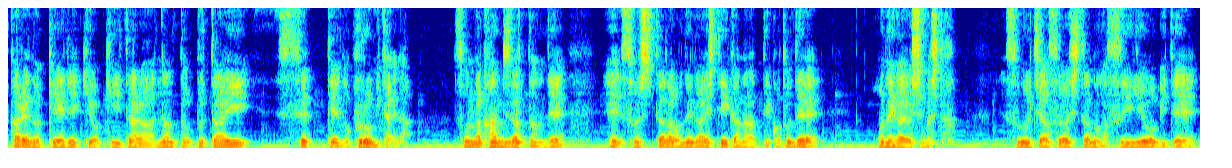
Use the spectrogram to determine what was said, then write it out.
彼の経歴を聞いたら、なんと舞台設定のプロみたいな、そんな感じだったので、え、そしたらお願いしていいかなっていうことでお願いをしました。その打ち合わせをしたのが水曜日で、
